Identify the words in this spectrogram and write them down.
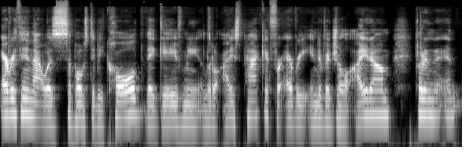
everything that was supposed to be cold. They gave me a little ice packet for every individual item. Put it in.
